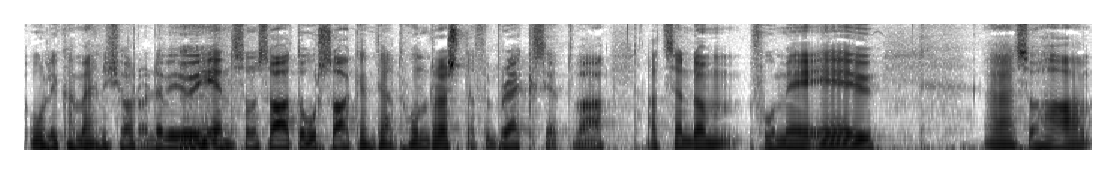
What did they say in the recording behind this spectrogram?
olika människor. Och det var ju Mm. en som sa att orsaken till att hon röstade för Brexit var att sen de for med i EU eh, så har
